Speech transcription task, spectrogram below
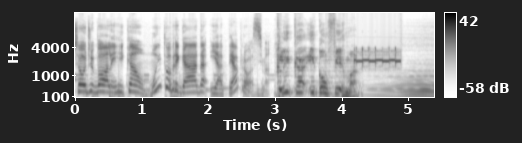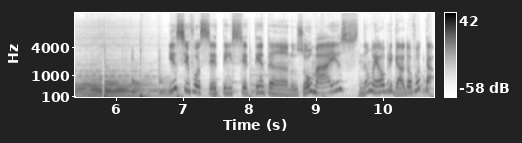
Show de bola, Henricão. Muito obrigada e até a próxima. Clica e confirma. E se você tem 70 anos ou mais, não é obrigado a votar.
